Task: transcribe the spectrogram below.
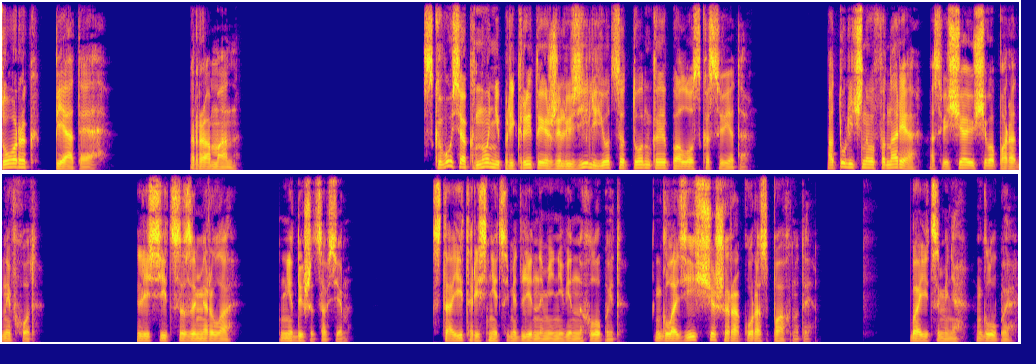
Сорок пятое. Роман. Сквозь окно, неприкрытое жалюзи, льется тонкая полоска света. От уличного фонаря, освещающего парадный вход. Лисица замерла, не дышит совсем. Стоит, ресницами длинными невинно хлопает, глазища широко распахнуты. Боится меня, глупая.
